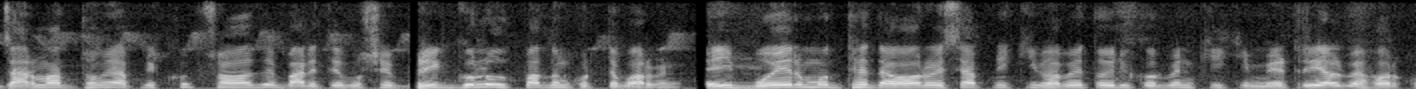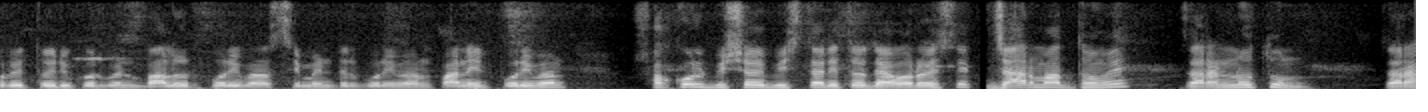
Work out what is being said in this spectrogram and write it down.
যার মাধ্যমে আপনি খুব সহজে বাড়িতে বসে ব্রিকগুলো উৎপাদন করতে পারবেন। এই বইয়ের মধ্যে দেওয়া রয়েছে আপনি কীভাবে তৈরি করবেন, কি কি মেটেরিয়াল ব্যবহার করে তৈরি করবেন, বালুর পরিমাণ, সিমেন্টের পরিমাণ, পানির পরিমাণ, সকল বিষয়ে বিস্তারিত দেওয়া রয়েছে। যার মাধ্যমে যারা নতুন, যারা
